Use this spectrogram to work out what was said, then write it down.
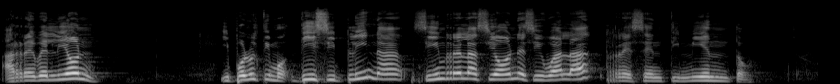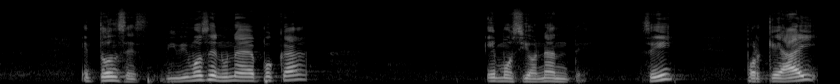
a rebelión. Y por último, disciplina sin relación es igual a resentimiento. Entonces, vivimos en una época emocionante, ¿sí? Porque hay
